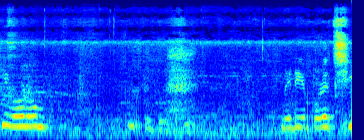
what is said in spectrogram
কি গরম। বেরিয়ে পড়েছি।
